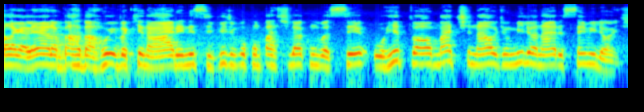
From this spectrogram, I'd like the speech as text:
Fala galera, Barba Ruiva aqui na área e nesse vídeo eu vou compartilhar com você o ritual matinal de um milionário 100 milhões.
